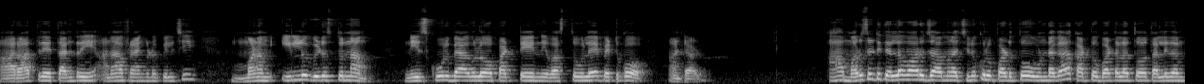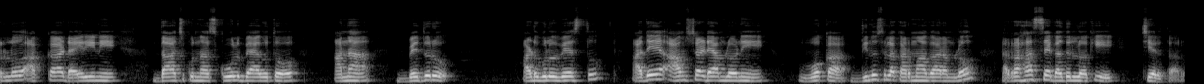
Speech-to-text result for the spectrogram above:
ఆ రాత్రే తండ్రి అనా ఫ్రాంక్ను పిలిచి మనం ఇల్లు విడుస్తున్నాం. నీ స్కూల్ బ్యాగులో పట్టే నీ వస్తువులే పెట్టుకో అంటాడు. ఆ మరుసటి తెల్లవారుజామున చినుకులు పడుతూ ఉండగా కట్టుబట్టలతో తల్లిదండ్రులు అక్క డైరీని దాచుకున్న స్కూల్ బ్యాగుతో అన బెదురు అడుగులు వేస్తూ అదే ఆమ్స్టర్డామ్లోని ఒక దినుసుల కర్మాగారంలో రహస్య గదుల్లోకి చేరుతారు.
